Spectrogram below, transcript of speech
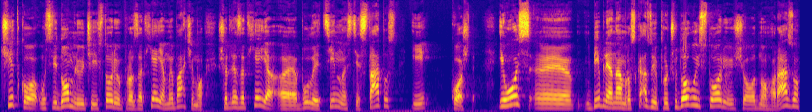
чітко усвідомлюючи історію про Затхея, ми бачимо, що для Затхея е, були цінності статус і кошти. І ось е, Біблія нам розказує про чудову історію, що одного разу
